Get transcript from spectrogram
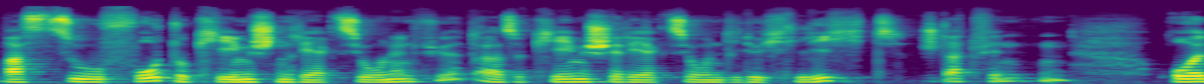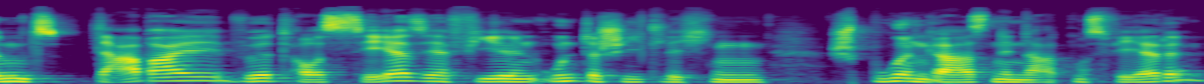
was zu photochemischen Reaktionen führt, also chemische Reaktionen, die durch Licht stattfinden. Und dabei wird aus sehr, sehr vielen unterschiedlichen Spurengasen in der Atmosphäre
